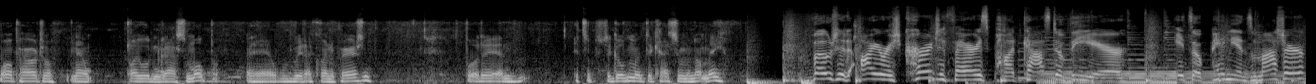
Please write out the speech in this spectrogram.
More power to him. Now, I wouldn't grass him up, uh, wouldn't be that kind of person. But um, it's up to the government to catch him and not me. Voted Irish Current Affairs Podcast of the Year. It's Opinions Matter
